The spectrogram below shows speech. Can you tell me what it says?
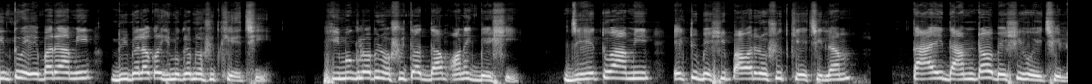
কিন্তু এবারে আমি দুই বেলা করে হিমোগ্লোবিন ওষুধ খেয়েছি। হিমোগ্লোবিন ওষুধটার দাম অনেক বেশি। যেহেতু আমি একটু বেশি পাওয়ারের ওষুধ খেয়েছিলাম, তাই দামটাও বেশি হয়েছিল।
